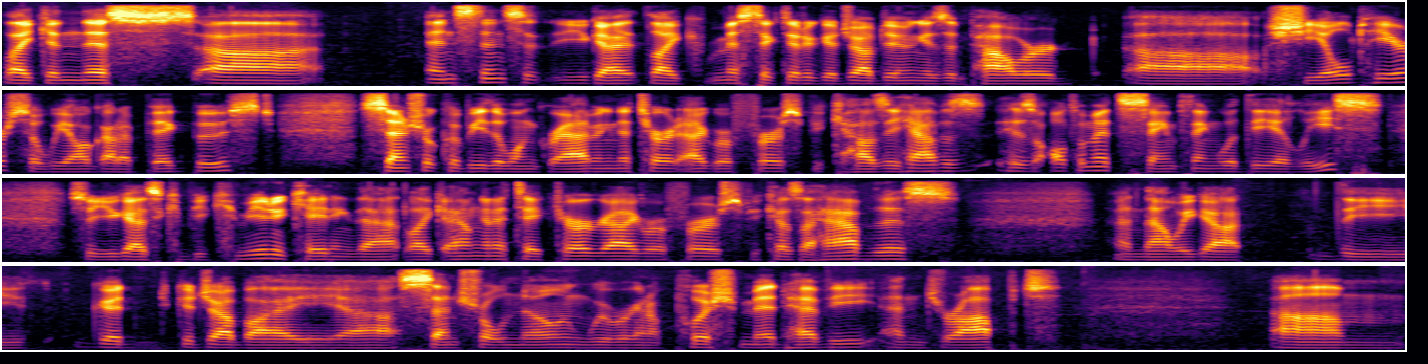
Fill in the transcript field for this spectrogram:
like in this uh, instance, you guys like Mystic did a good job doing his empowered uh, shield here, so we all got a big boost. Central could be the one grabbing the turret aggro first because he has his, his ultimate. Same thing with the Elise. So you guys could be communicating that, like I'm going to take turret aggro first because I have this. And now we got the good good job by uh, Central knowing we were going to push mid heavy and dropped um,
